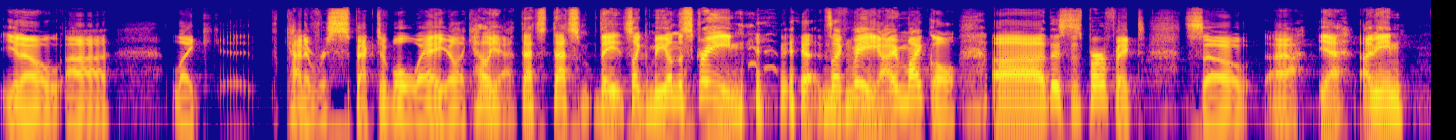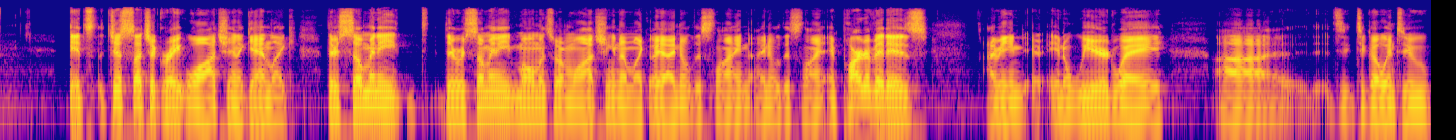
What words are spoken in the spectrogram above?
you know, uh, like kind of respectable way, you're like, hell yeah, that's that's they. It's like me on the screen. it's like me. I'm Michael. Uh, this is perfect. So uh, yeah, I mean, it's just such a great watch. And again, like there's so many there were so many moments where I'm watching and I'm like, oh yeah, I know this line, I know this line. And part of it is, I mean, in a weird way, uh, to, to go into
